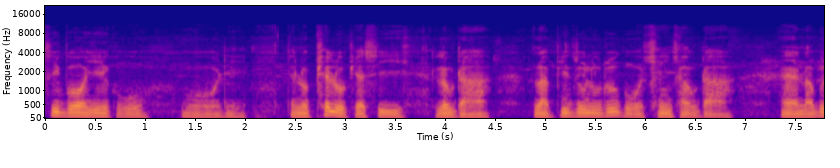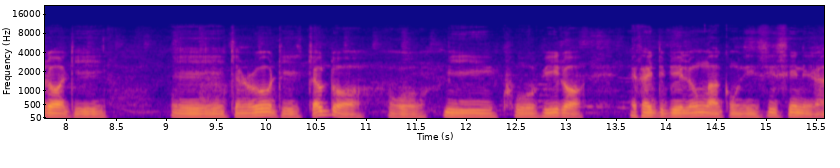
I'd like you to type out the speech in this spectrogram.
စီးပေါ်ရေးကိုဟိုဒီကျွန်တော်ဖျက်လို့ဖျက်စီလောက်တာလာပြည်သူလူထုကိုချိန်ချောက်တာအဲနောက်ပြီးတော့ဒီအဲကျွန်တော်တို့ဒီကြောက်တော် ဟိုမိခိုပြီးတော့ရခိုင်တပြည်လုံးကကုန်စည်စီးဆင်းနေတာ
